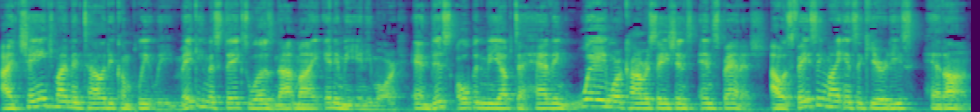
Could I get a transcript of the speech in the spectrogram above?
I changed my mentality completely. Making mistakes was not my enemy anymore, and this opened me up to having way more conversations in Spanish. I was facing my insecurities head on.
